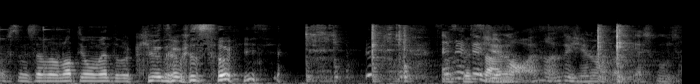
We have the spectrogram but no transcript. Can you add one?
questo mi sembra un ottimo momento per chiudere questo video. E invece no, eh, no, invece no, perché scusa.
